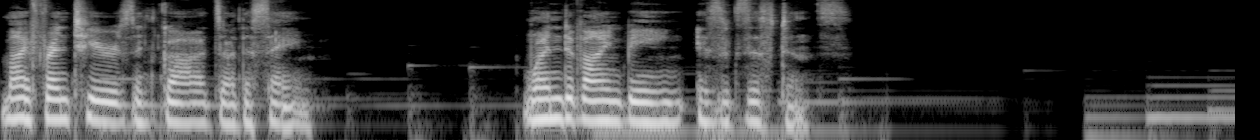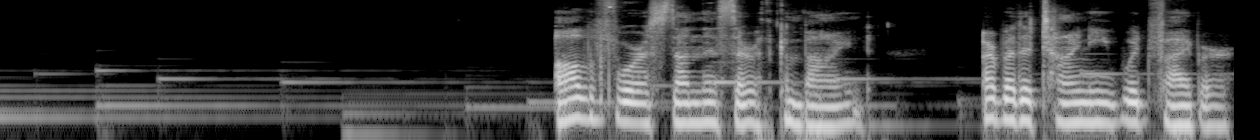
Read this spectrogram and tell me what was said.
My frontiers and gods are the same. One divine being is existence. All the forests on this earth combined are but a tiny wood fiber,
